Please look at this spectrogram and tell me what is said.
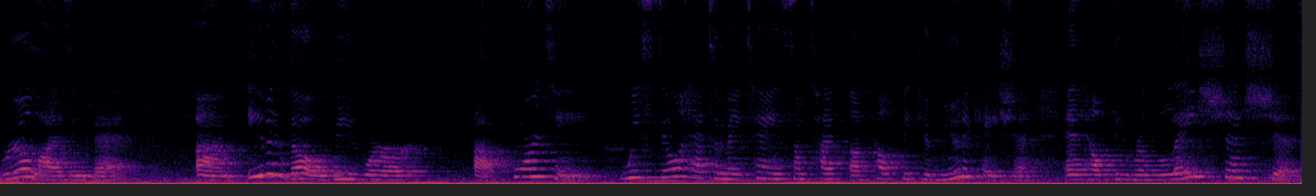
realizing that um, even though we were uh, quarantined, we still had to maintain some type of healthy communication and healthy relationships.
